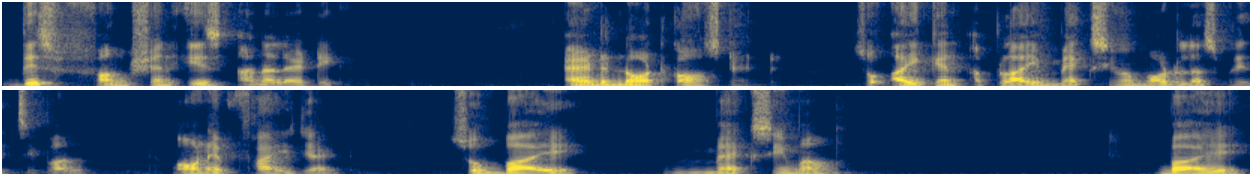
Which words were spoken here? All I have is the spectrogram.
this function is analytic and not constant. So I can apply maximum modulus principle on a phi z. So by maximum by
